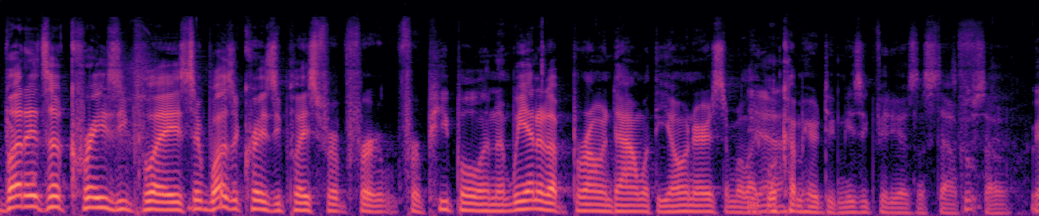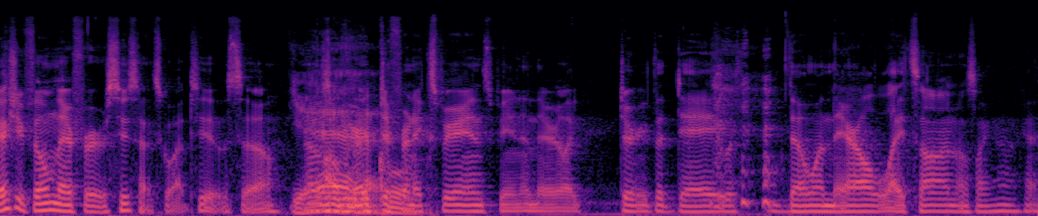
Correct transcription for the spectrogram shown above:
But it's a crazy place. It was a crazy place for for for people, and then we ended up throwing down with the owners, and we're like, Yeah. we'll come here do music videos and stuff. So We actually filmed there for Suicide Squad too, so yeah, that was Yeah. a Cool. different experience being in there like during the day with no one there, all lights on. I was like, okay,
